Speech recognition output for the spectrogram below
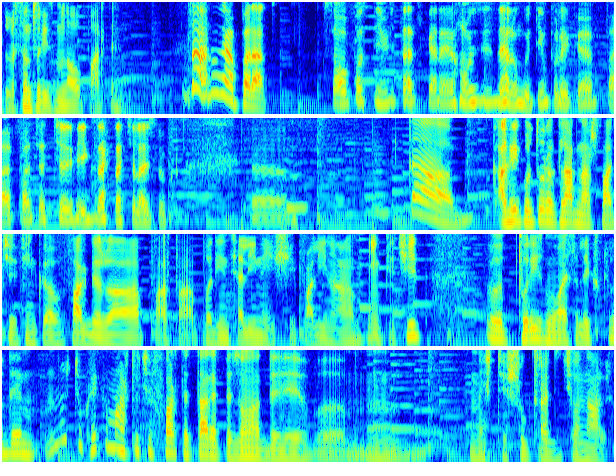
Lăsăm turismul la o parte. Da, nu neapărat. Sau au fost invitați care au zis de-a lungul timpului că ar face acel, exact același lucru. Uh, Da, agricultură clar n-aș face, fiindcă fac deja asta părinții Alinei și Palina implicit. Uh, Turismul, hai să le excludem. Nu știu, cred că m-aș duce foarte tare pe zona de uh, m- meșteșug tradițional.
